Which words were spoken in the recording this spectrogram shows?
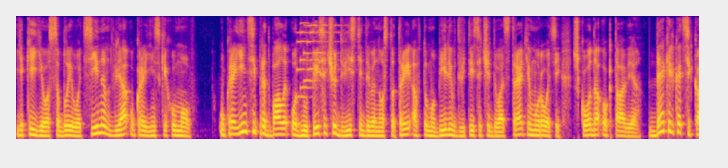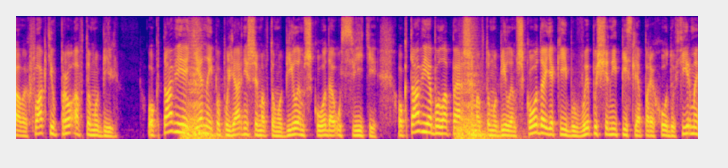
який є особливо цінним для українських умов. Українці придбали 1293 автомобілі в 2023 році. Шкода Октавія. Декілька цікавих фактів про автомобіль. Октавія є найпопулярнішим автомобілем Шкода у світі. Октавія була першим автомобілем Шкода, який був випущений після переходу фірми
